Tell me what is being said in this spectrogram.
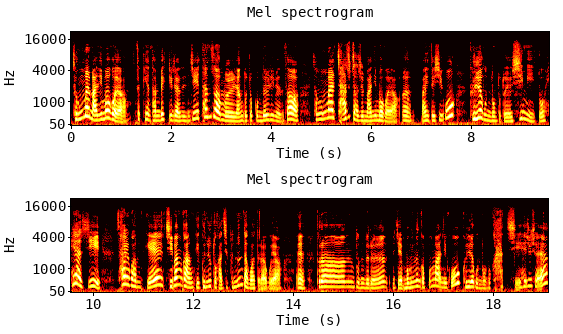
정말 많이 먹어요. 특히 단백질이라든지 탄수화물 양도 조금 늘리면서 정말 자주 자주 많이 먹어요. 응, 많이 드시고 근력 운동도 또 열심히 또 해야지 살과 함께 지방과 함께 근육도 같이 붙는다고 하더라고요. 예, 그런 분들은 이제 먹는 것뿐만 아니고 근력 운동도 같이 해주셔야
